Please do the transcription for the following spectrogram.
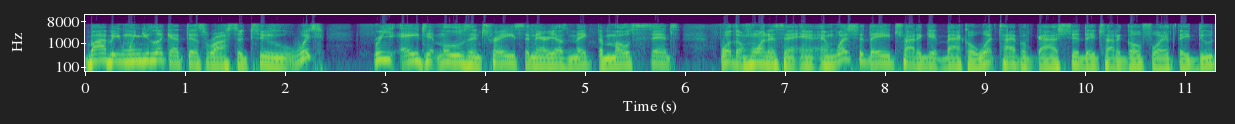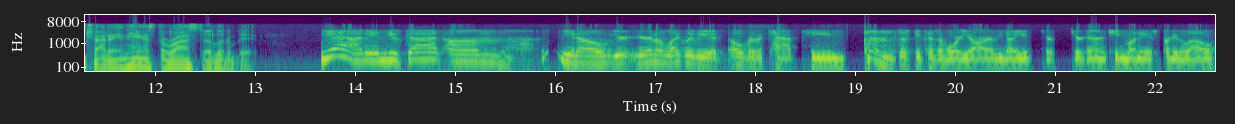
Bobby, when you look at this roster too, which free agent moves and trade scenarios make the most sense for the Hornets, and, and, what should they try to get back, or what type of guys should they try to go for if they do try to enhance the roster a little bit? Yeah, I mean, you've got, um, you know, you're you're going to likely be an over the cap team just because of where you are. You know, you, your your guaranteed money is pretty low.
